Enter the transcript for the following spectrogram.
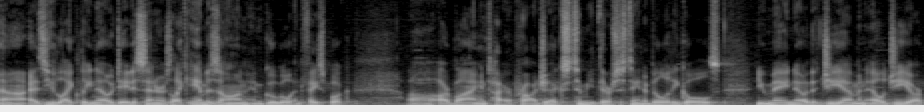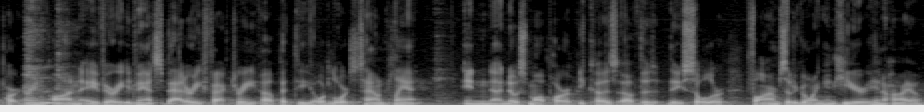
Uh, as you likely know, data centers like Amazon and Google and Facebook uh, are buying entire projects to meet their sustainability goals. You may know that GM and LG are partnering on a very advanced battery factory up at the old Lordstown plant in uh, no small part because of the, the solar farms that are going in here in Ohio.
